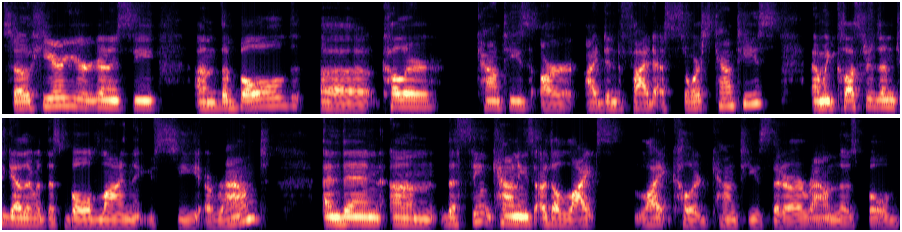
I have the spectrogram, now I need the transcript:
So here you're going to see um, the bold uh, color counties are identified as source counties, and we clustered them together with this bold line that you see around. And then um, the sink counties are the light, light colored counties that are around those bold.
